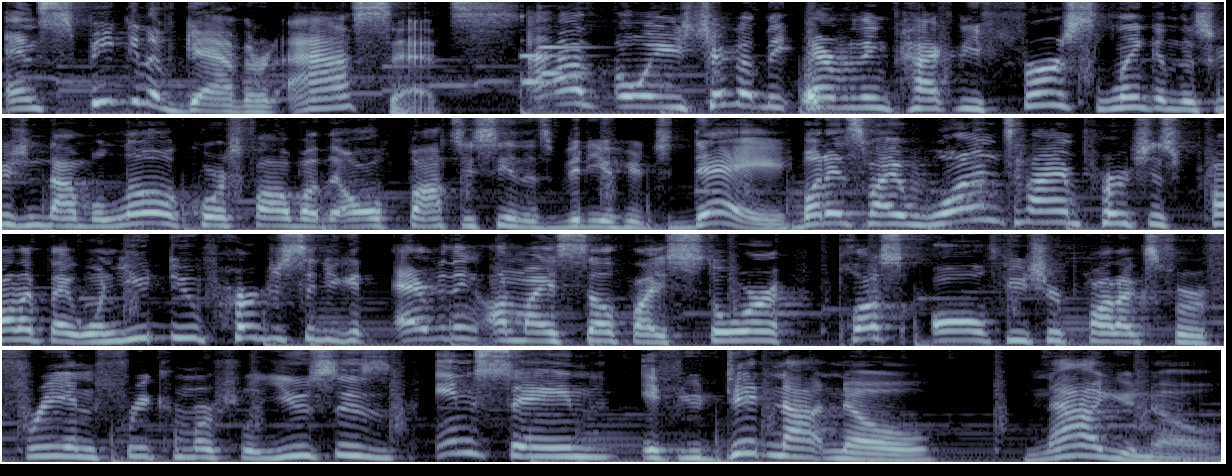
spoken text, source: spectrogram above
And speaking of gathered assets, as always, check out the Everything Pack, the first link in the description down below, of course, followed by the all fonts you see in this video here today. But it's my one-time purchase product that when you do purchase it, you get everything on my Sellfy store, plus all future products for free and free commercial uses. Insane. If you did not know, now you know.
